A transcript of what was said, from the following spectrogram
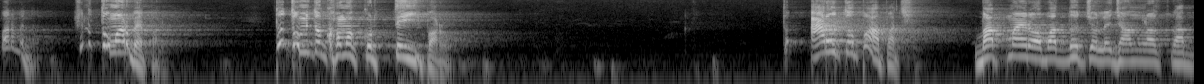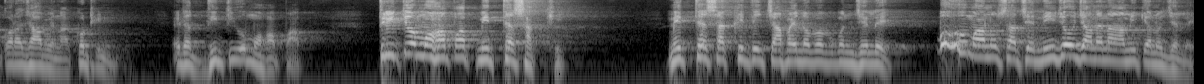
পারবে না। সেটা তোমার ব্যাপার। তো তুমি তো ক্ষমা করতেই পারো। তো আরও তো পাপ আছে। বাপ মায়ের অবাধ্য চলে জানলাত লাভ করা যাবে না, কঠিন। এটা দ্বিতীয় মহাপাপ। তৃতীয় মহাপাপ মিথ্যা সাক্ষী। মিথ্যা সাক্ষীতে চাঁপাই নবাবগঞ্জ জেলে বহু মানুষ আছে, নিজেও জানে না আমি কেন জেলে।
